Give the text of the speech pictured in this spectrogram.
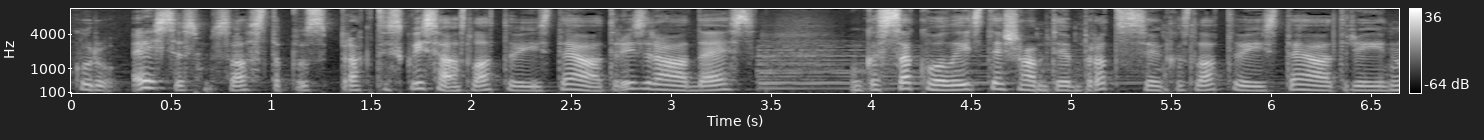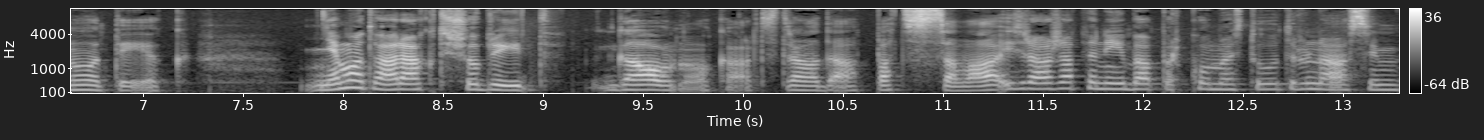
kuru es esmu sastapusi praktiski visās Latvijas teātris izrādēs, un kas sako līdz tiešām tiem procesiem, kas Latvijas teātrī notiek. Ņemot vērā, ka tu šobrīd galvenokārt strādā pats savā izrāžu apvienībā, par ko mēs tūlīt runāsim,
